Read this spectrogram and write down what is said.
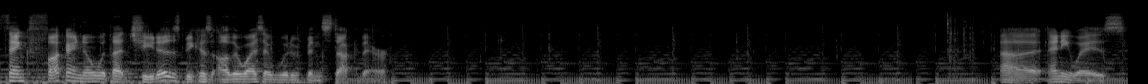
Thank fuck I know what that cheat is, because otherwise I would have been stuck there. Anyways.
